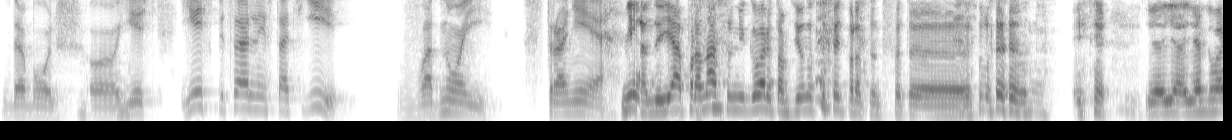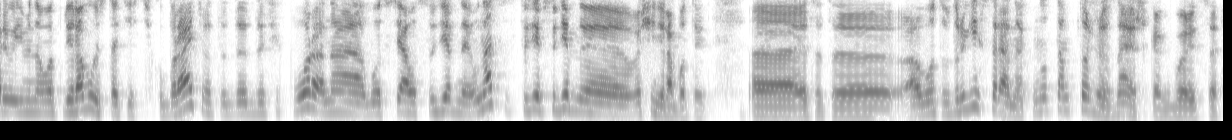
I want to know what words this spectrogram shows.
Да больше. Э, есть, есть специальные статьи в одной стране. Не, да я про нашу не говорю, там 95% это... Я, я, я говорю именно вот мировую статистику брать, вот до, до сих пор она вот вся вот судебная, у нас судебная вообще не работает, э, этот, э, а вот в других странах, ну там тоже, знаешь, как говорится...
